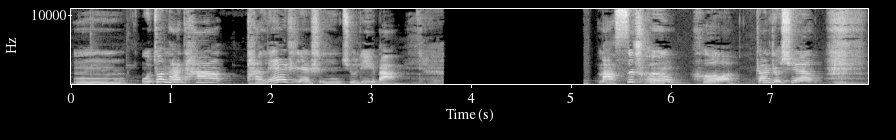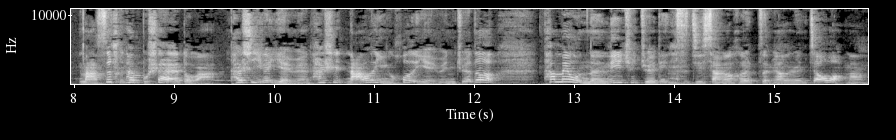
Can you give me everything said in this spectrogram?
嗯，我就拿他谈恋爱这件事情举例吧。马思纯和张哲轩，马思纯他不是爱豆啊，他是一个演员，他是拿了影后的演员。你觉得他没有能力去决定自己想要和怎样的人交往吗？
